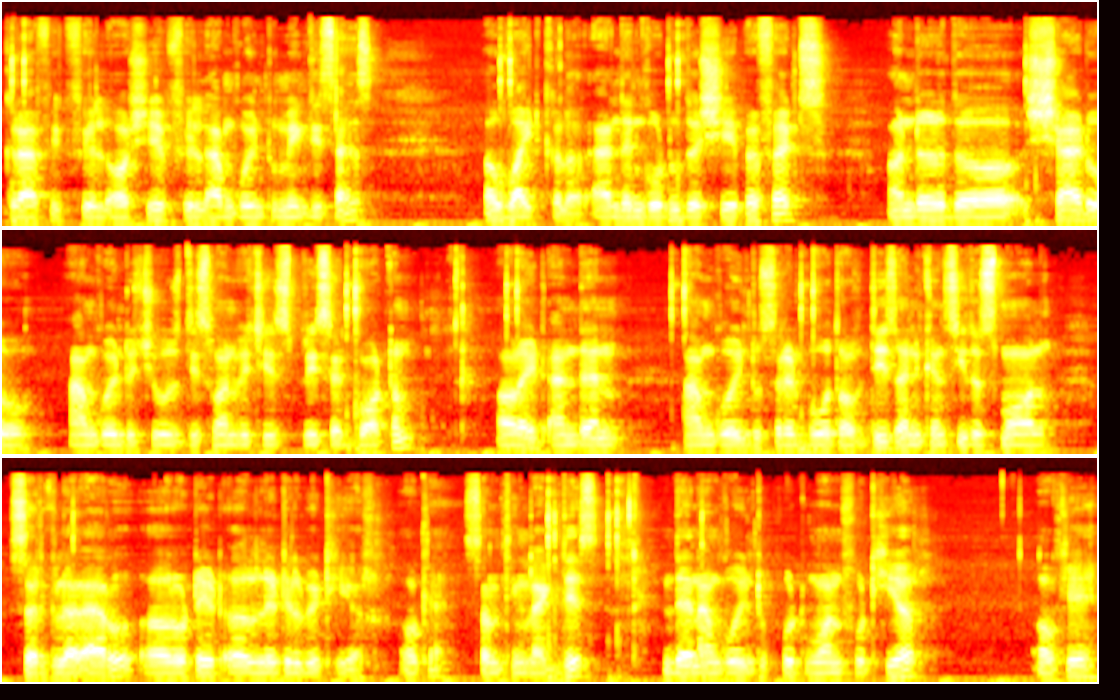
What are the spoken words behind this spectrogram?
graphic fill or shape fill. I'm going to make this as a white color. And then go to the shape effects. Under the shadow i'm going to choose this one which is preset bottom. All right. And then I'm going to select both of these and you can see the small circular arrow uh, rotate a little bit here okay? Something like this. Then I'm going to put one foot here okay?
